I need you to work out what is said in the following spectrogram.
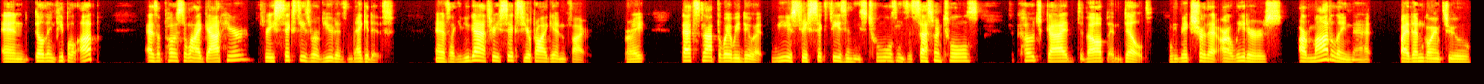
and building people up, as opposed to when I got here, 360s were viewed as negative. And it's like, if you got a 360, you're probably getting fired, right? That's not the way we do it. We use 360s and these tools and these assessment tools to coach, guide, develop, and build. We make sure that our leaders are modeling that by them going through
